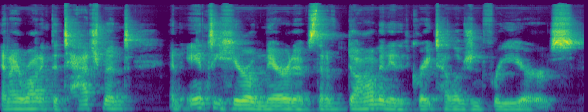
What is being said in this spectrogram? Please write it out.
and ironic detachment and anti hero narratives that have dominated great television for years.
